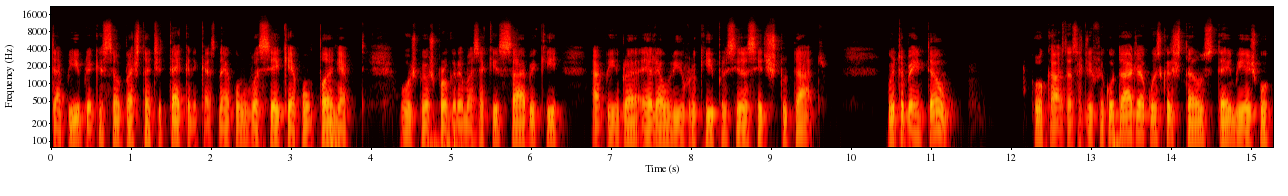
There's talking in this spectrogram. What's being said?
da Bíblia que são bastante técnicas, né? Como você que acompanha os meus programas aqui sabe que a Bíblia ela é um livro que precisa ser estudado. Muito bem, então, por causa dessa dificuldade, alguns cristãos têm mesmo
